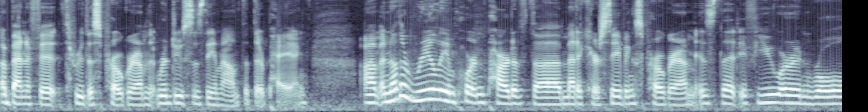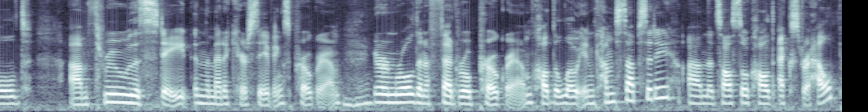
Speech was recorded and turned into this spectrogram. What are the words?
a benefit through this program that reduces the amount that they're paying. Um, another really important part of the Medicare Savings Program is that if you are enrolled um, through the state in the Medicare Savings Program. Mm-hmm. You're enrolled in a federal program called the Low Income Subsidy, um, that's also called Extra Help.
